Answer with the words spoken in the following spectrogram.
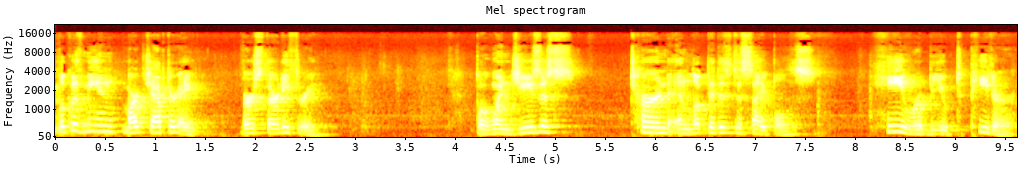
Look with me in Mark chapter 8, verse 33. But when Jesus turned and looked at his disciples, he rebuked Peter.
